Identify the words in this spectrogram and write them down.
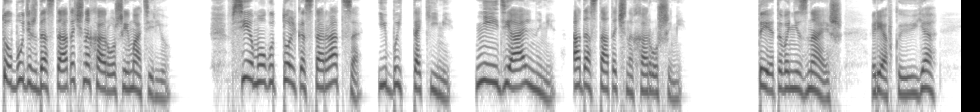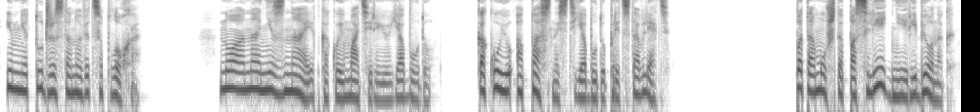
то будешь достаточно хорошей матерью. Все могут только стараться и быть такими. Не идеальными, а достаточно хорошими. «Ты этого не знаешь», — рявкаю я, и мне тут же становится плохо. Но она не знает, какой матерью я буду, какую опасность я буду представлять. Потому что последний ребенок —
